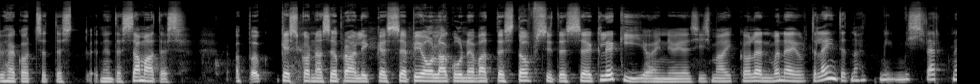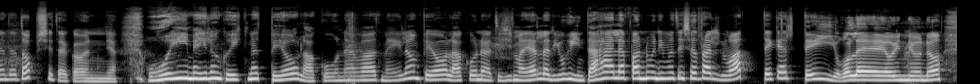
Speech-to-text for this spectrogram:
ühekordsetest nendest samades keskkonnasõbralikesse biolagunevatesse topsidesse glögi, on ju, ja siis ma ikka olen mõne juurde läinud, et noh, et mis värk nende topsidega on ja. oi, meil on kõik nad biolagunevad, meil on biolagunevad ja siis ma jälle juhin tähelepanu niimoodi sõbralikult, vaat tegelikult ei ole, on ju noh.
